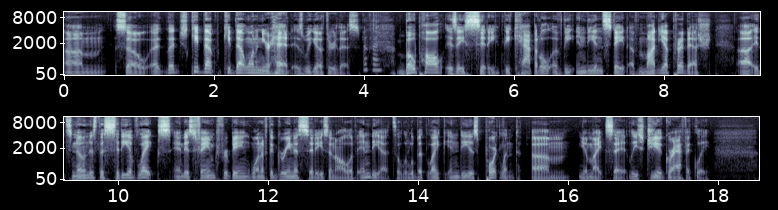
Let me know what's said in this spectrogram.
Um, so uh, just keep that keep that one in your head as we go through this. Okay. Bhopal is a city, the capital of the Indian state of Madhya Pradesh. Uh, it's known as the City of Lakes and is famed for being one of the greenest cities in all of India. It's a little bit like India's Portland, um, you might say, at least geographically.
